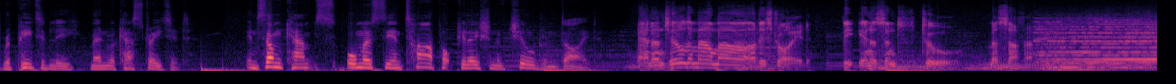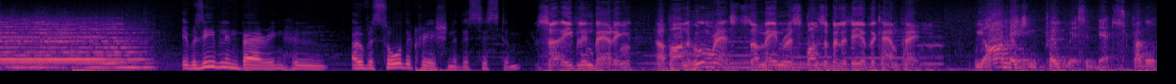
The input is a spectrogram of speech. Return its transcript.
Repeatedly, men were castrated. In some camps, almost the entire population of children died. And until the Mau Mau are destroyed, the innocent too must suffer. It was Evelyn Baring who oversaw the creation of this system. Sir Evelyn Baring, upon whom rests the main responsibility of the campaign. We are making progress in that struggle,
